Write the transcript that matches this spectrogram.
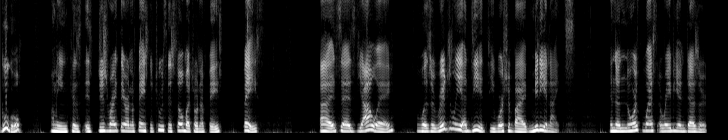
Google, I mean, because it's just right there on the face. The truth is so much on the face. Face. Uh, it says Yahweh was originally a deity worshipped by Midianites in the northwest Arabian desert.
